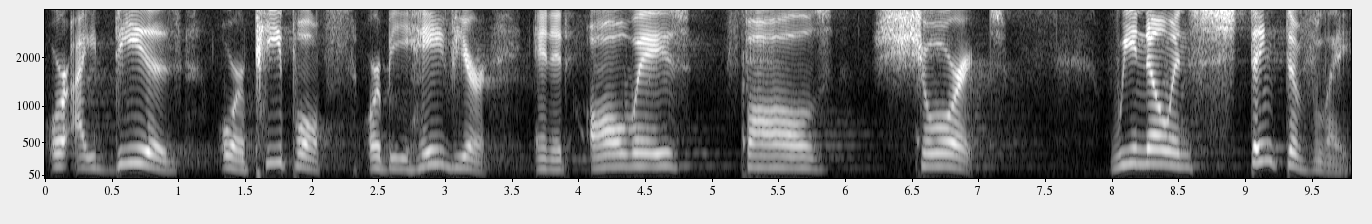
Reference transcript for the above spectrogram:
or ideas or people or behavior, and it always falls short we know instinctively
